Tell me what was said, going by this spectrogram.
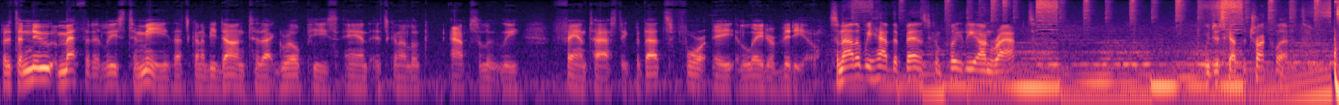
But it's a new method, at least to me, that's gonna be done to that grill piece and it's gonna look absolutely fantastic. But that's for a later video. So now that we have the Benz completely unwrapped, we just got the truck left.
